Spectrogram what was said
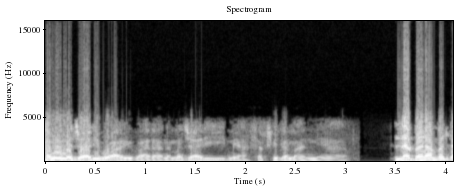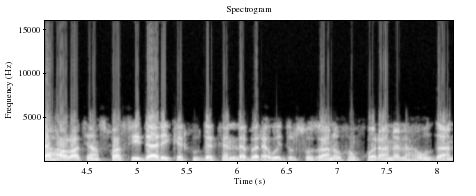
هەموو مەجاری بۆ ئاوی بارانە مەجاری میافەقی لەمان نییە. لە بەرامبەردا هاوڵاتیان سوپاسی ئیدارەی کەرکوک دەکەن لەبەر ئەوەی دڵسۆزانە و خەمخۆرانە لە هەوڵدان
